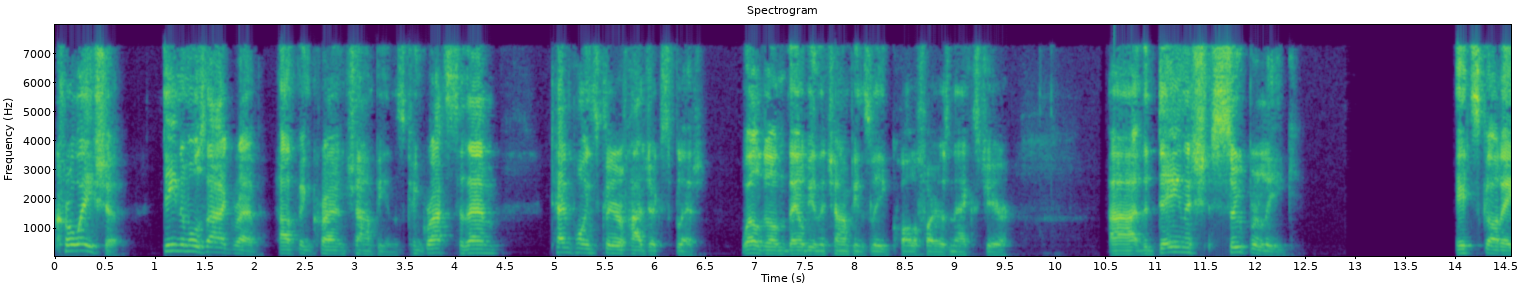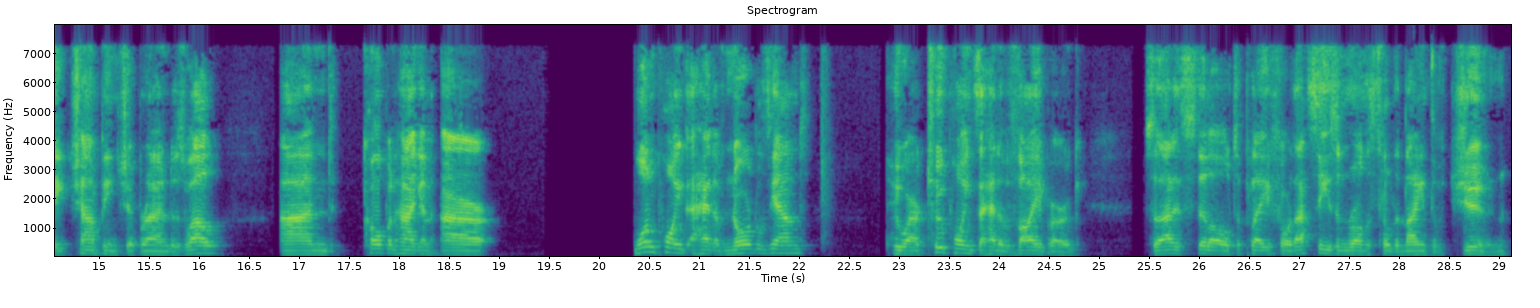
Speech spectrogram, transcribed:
Croatia, Dinamo Zagreb have been crowned champions. Congrats to them. 10 points clear of Hajduk Split. Well done. They'll be in the Champions League qualifiers next year. Uh, the Danish Super League. It's got a championship round as well. And Copenhagen are one point ahead of Nordsjælland, who are two points ahead of Viborg. So that is still all to play for. That season runs till the 9th of June.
